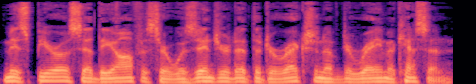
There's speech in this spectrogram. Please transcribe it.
Ms. Pirro said the officer was injured at the direction of DeRay McKesson.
